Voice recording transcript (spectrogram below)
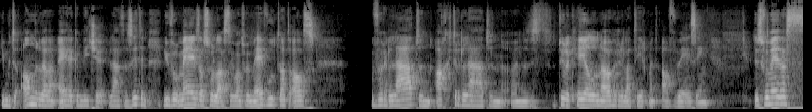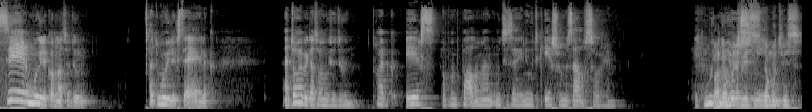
je moet de anderen daar dan eigenlijk een beetje laten zitten. Nu, voor mij is dat zo lastig, want voor mij voelt dat als verlaten, achterlaten. En dat is natuurlijk heel nauw gerelateerd met afwijzing. Dus voor mij is dat zeer moeilijk om dat te doen. Het moeilijkste eigenlijk. En toch heb ik dat wel moeten doen. Toch heb ik eerst op een bepaald moment moeten zeggen: nu moet ik eerst voor mezelf zorgen. Ik moet maar dan moeten, we eens, dan moeten we eens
